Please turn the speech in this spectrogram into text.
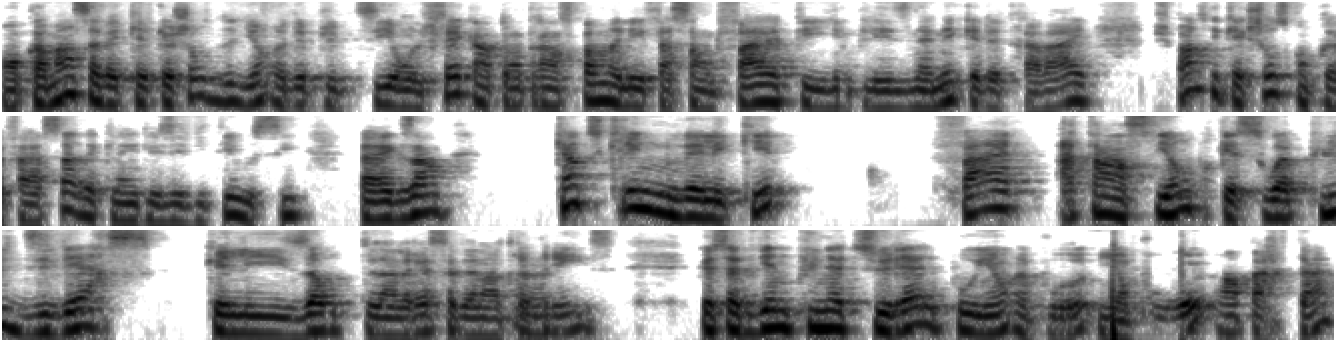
on commence avec quelque chose de, plus petit. On le fait quand on transforme les façons de faire puis, les dynamiques de travail. Je pense qu'il y a quelque chose qu'on pourrait faire ça avec l'inclusivité aussi. Par exemple, quand tu crées une nouvelle équipe, faire attention pour qu'elle soit plus diverse que les autres dans le reste de l'entreprise, que ça devienne plus naturel pour, pour, pour eux en partant,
